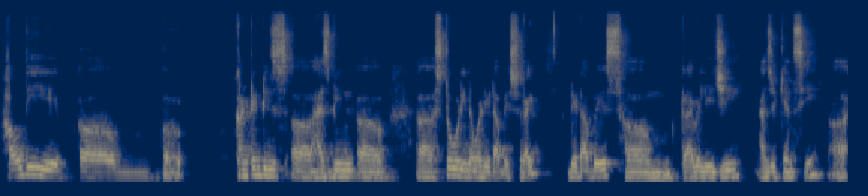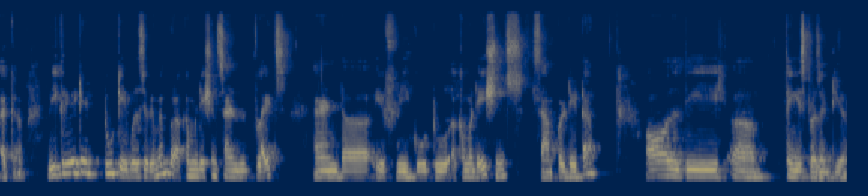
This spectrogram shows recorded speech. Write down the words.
how the um, uh, content is uh, has been stored in our database right? Database um, travel AG as you can see uh, we created two tables you remember? Accommodations and flights. And uh, if we go to accommodations sample data all the uh, thing is present here.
